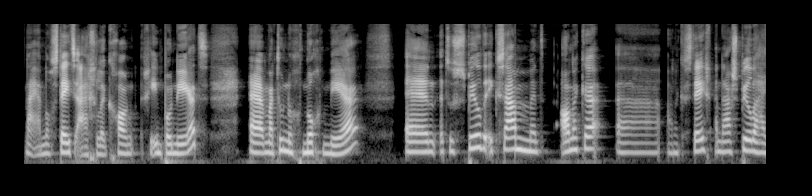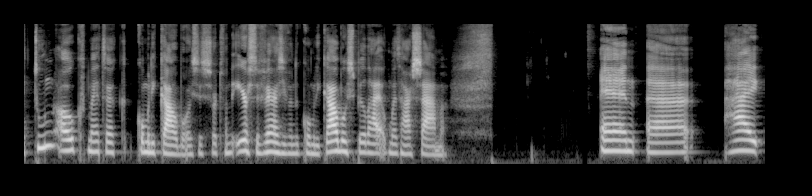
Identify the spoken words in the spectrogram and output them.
nou ja, nog steeds eigenlijk gewoon geïmponeerd. Eh, maar toen nog, nog meer. En toen speelde ik samen met Anneke, eh, Anneke Steeg. En daar speelde hij toen ook met de Comedy Cowboys. Dus een soort van de eerste versie van de Comedy Cowboys speelde hij ook met haar samen. En eh, hij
